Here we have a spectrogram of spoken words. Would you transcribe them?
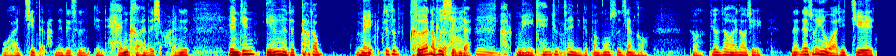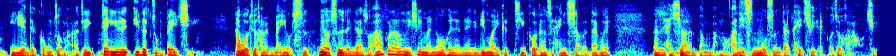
我还记得了，那个是很可爱的小孩，那个眼睛远远的大到。每就是可爱到不行的，嗯，他每天就在你的办公室这样哦，啊，就绕来绕去。那那时候因为我要去接医院的工作嘛，这这一个一个准备期，那我就还没有事，没有事，人家说啊，不然你去门诺会的那个另外一个机构，那是很小的单位，但是很需要人帮忙哦。啊，你是陌生人，大家可以去。我说好，去。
